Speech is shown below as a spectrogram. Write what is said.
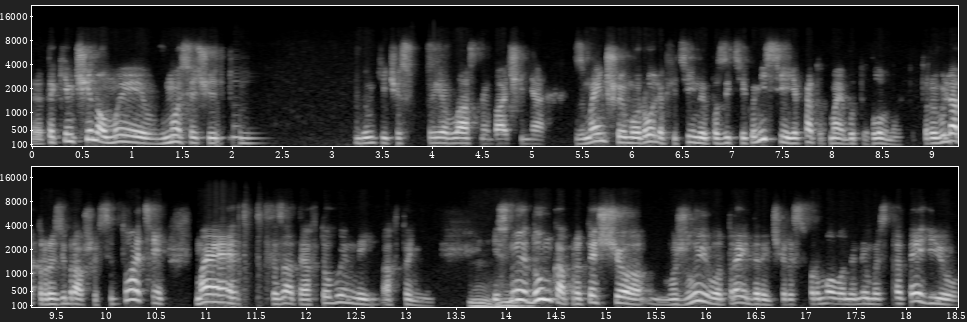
е, таким чином ми, вносячи думки чи своє власне бачення, зменшуємо роль офіційної позиції комісії, яка тут має бути головною. Тобто регулятор, розібравшись в ситуації, має сказати, а хто винний, а хто ні. Мгм. Існує думка про те, що можливо трейдери через сформовану ними стратегію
